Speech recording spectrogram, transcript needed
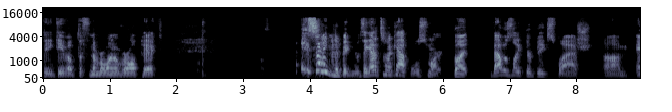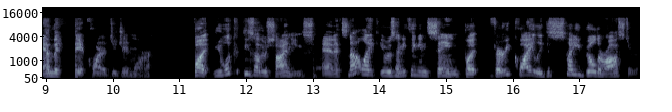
they gave up the number one overall pick. It's not even a big move. They got a ton of capital, smart. But that was like their big splash. Um, and they, they acquired DJ Moore. But you look at these other signings, and it's not like it was anything insane, but very quietly, this is how you build a roster.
